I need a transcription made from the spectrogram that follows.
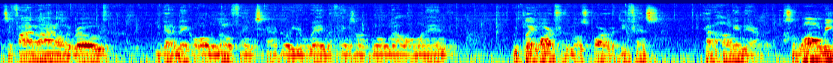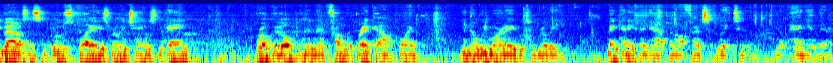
It's a fine line on the road. You got to make all the little things kind of go your way when things aren't going well on one end. And We played hard for the most part. Our defense kind of hung in there, but some long rebounds and some loose plays really changed the game broke it open, and then from the breakout point, you know, we weren't able to really make anything happen offensively to, you know, hang in there.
